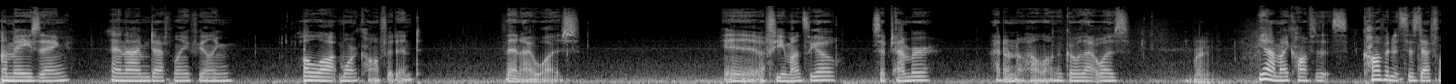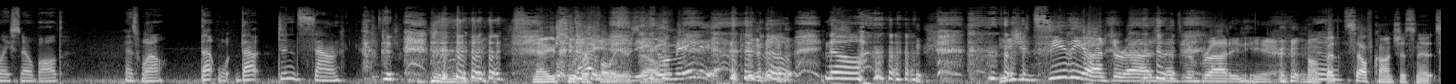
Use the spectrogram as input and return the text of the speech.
amazing and I'm definitely feeling a lot more confident than I was eh, a few months ago, September. I don't know how long ago that was. Right. Yeah, my confidence confidence has definitely snowballed as well. That that didn't sound Now you're super full of yourself. egomaniac. no. you should see the entourage that's been brought in here. No, but self consciousness,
